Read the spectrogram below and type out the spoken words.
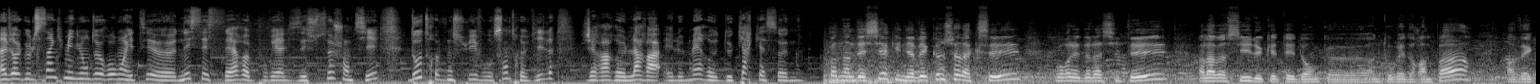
1,5 million d'euros ont été euh, nécessaires pour réaliser ce chantier. D'autres vont suivre au centre-ville. Gérard Lara est le maire de Carcassonne. Pendant des siècles, il n'y avait qu'un seul accès pour aller de la cité à la Bastide, qui était donc entourée de remparts, avec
